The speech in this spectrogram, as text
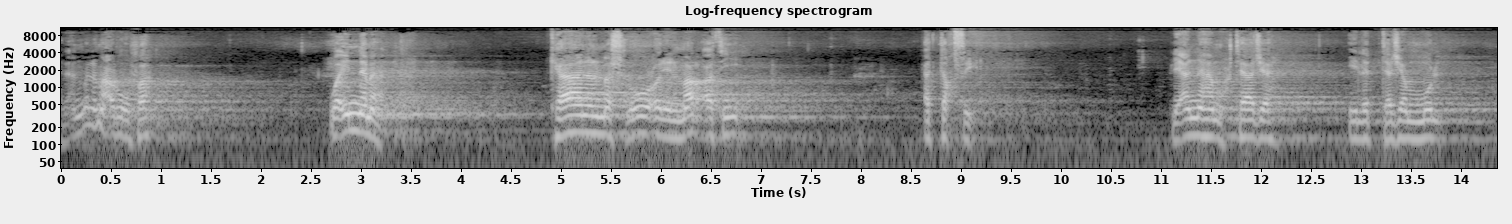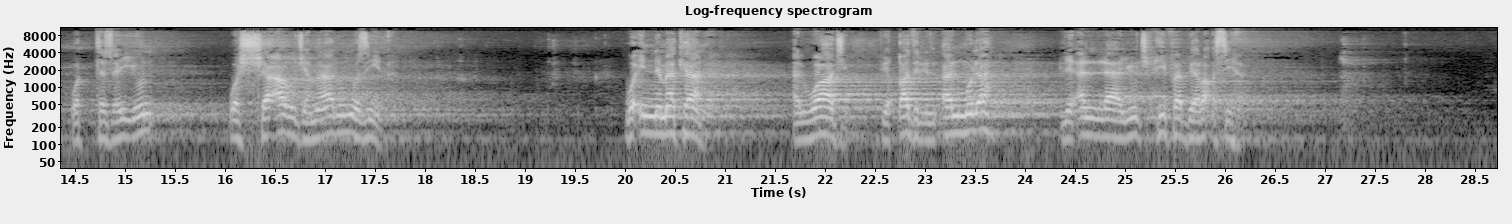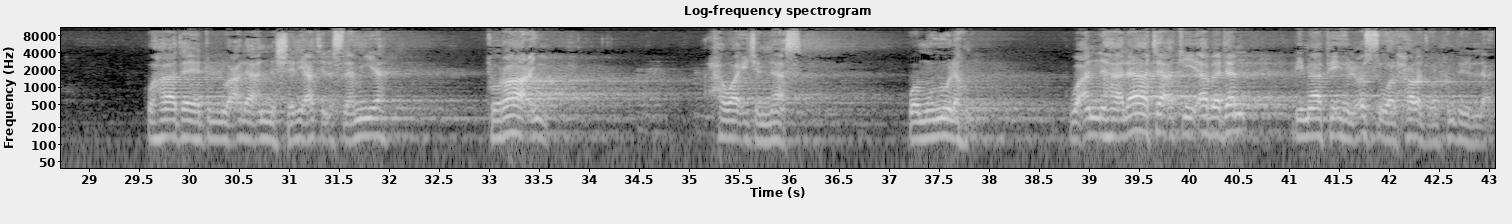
الأنملة معروفة؟ وإنما كان المشروع للمرأة التقصير لأنها محتاجة إلى التجمل والتزين والشعر جمال وزينة. وإنما كان الواجب بقدر الألملة لئلا يجحف برأسها. وهذا يدل على أن الشريعة الإسلامية تراعي حوائج الناس وميولهم وأنها لا تأتي أبدا بما فيه العسر والحرج والحمد لله.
